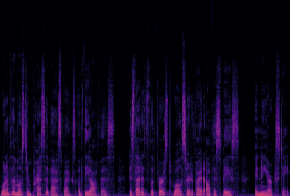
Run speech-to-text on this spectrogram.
One of the most impressive aspects of the office is that it's the first WELL certified office space in New York State.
